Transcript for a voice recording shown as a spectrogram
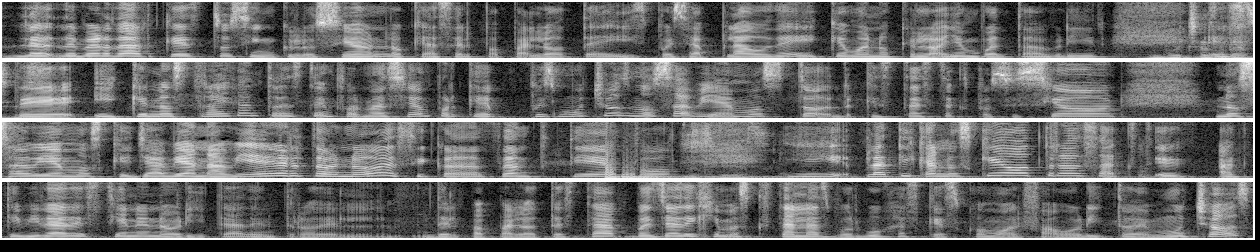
de, verdad que esto es inclusión, lo que hace el papalote, y pues se aplaude, y qué bueno que lo hayan vuelto a abrir. Muchas este, gracias. Y que nos traigan toda esta información, porque pues muchos no sabíamos que está esta exposición, no sabíamos que ya habían abierto, ¿no? Así con tanto tiempo. Y platícanos, ¿qué otras eh, actividades tienen ahorita dentro del, del papalote? Está, pues ya dijimos que están las burbujas, que es como el favorito de muchos,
